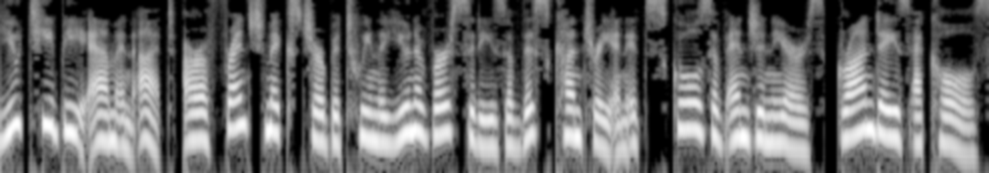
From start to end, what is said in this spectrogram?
UTBM and UT are a French mixture between the universities of this country and its schools of engineers Grandes Écoles.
